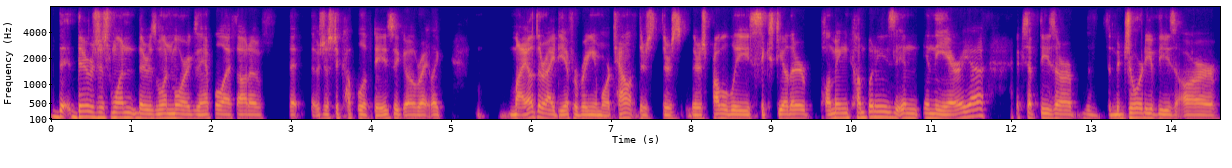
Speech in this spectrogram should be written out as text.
There was just one. There was one more example I thought of that, that was just a couple of days ago, right? Like my other idea for bringing more talent there's there's there's probably 60 other plumbing companies in in the area except these are the majority of these are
